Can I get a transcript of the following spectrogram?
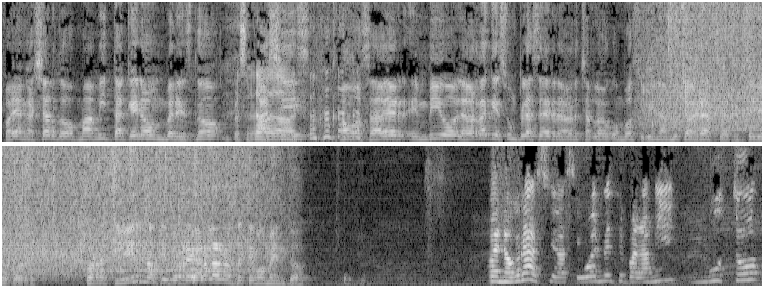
Fabián Gallardo, mamita, qué nombres, ¿no? Allí vamos a ver en vivo. La verdad que es un placer haber charlado con vos, Silvina. Muchas gracias, en serio, por, por recibirnos y por regalarnos este momento. Bueno, gracias. Igualmente para mí, un gusto.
